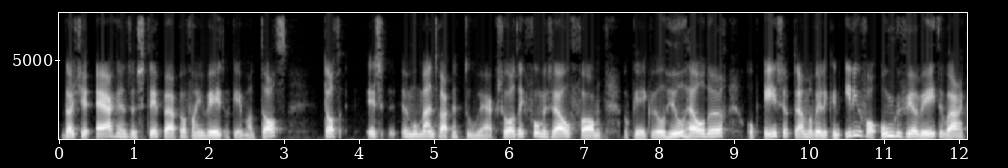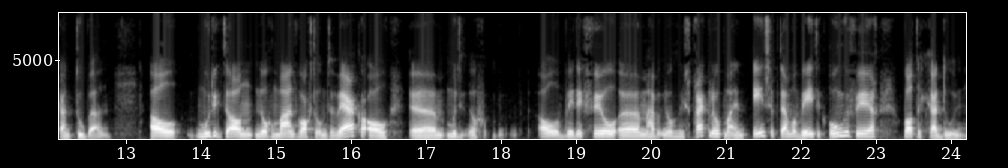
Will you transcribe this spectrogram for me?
dat je ergens een stip hebt waarvan je weet: oké, maar dat, dat is een moment waar ik naartoe werk. Zo had ik voor mezelf van: oké, ik wil heel helder. Op 1 september wil ik in ieder geval ongeveer weten waar ik aan toe ben. Al moet ik dan nog een maand wachten om te werken, al um, moet ik nog al weet ik veel, um, heb ik nog een gesprek lopen. Maar in 1 september weet ik ongeveer wat ik ga doen.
